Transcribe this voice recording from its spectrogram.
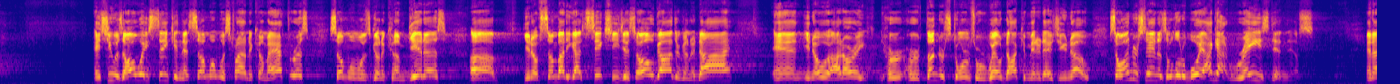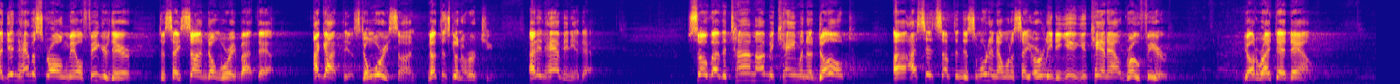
And she was always thinking that someone was trying to come after us, someone was going to come get us. Uh, you know, if somebody got sick, she just, oh, God, they're going to die. And, you know, I'd already, her, her thunderstorms were well documented, as you know. So understand, as a little boy, I got raised in this. And I didn't have a strong male figure there to say, son, don't worry about that. I got this. Don't worry, son. Nothing's going to hurt you. I didn't have any of that. So by the time I became an adult, uh, I said something this morning I want to say early to you. You can't outgrow fear. You ought to write that down.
